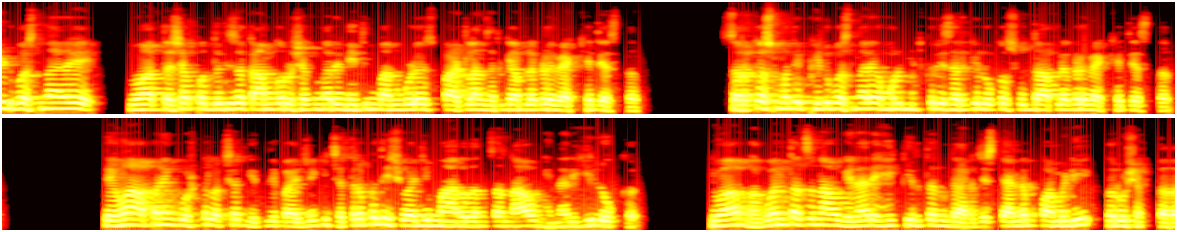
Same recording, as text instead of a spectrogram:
फिट बसणारे किंवा तशा पद्धतीचं काम करू शकणारे नितीन बानगुडे पाटलांसारखे आपल्याकडे व्याख्याते असतात. सर्कसमध्ये फिट बसणारे अमोल मिटकरी सारखे लोक सुद्धा आपल्याकडे व्याख्याते असतात. तेव्हा आपण एक गोष्ट लक्षात घेतली पाहिजे की छत्रपती शिवाजी महाराजांचं नाव घेणारी ही लोक किंवा भगवंताचं नाव घेणारे हे कीर्तनकार जे स्टँडअप कॉमेडी करू शकतात.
